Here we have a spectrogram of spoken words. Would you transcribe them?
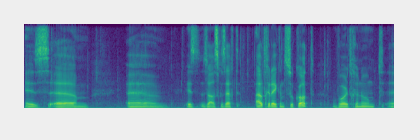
is, ehm, ehm, is zoals gezegd, uitgerekend Sukkot wordt genoemd eh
